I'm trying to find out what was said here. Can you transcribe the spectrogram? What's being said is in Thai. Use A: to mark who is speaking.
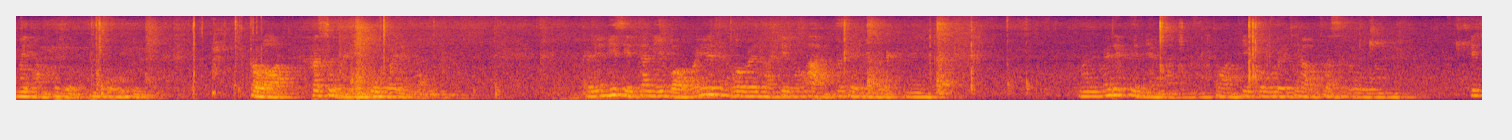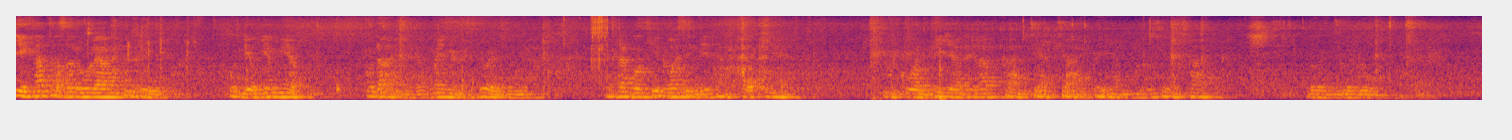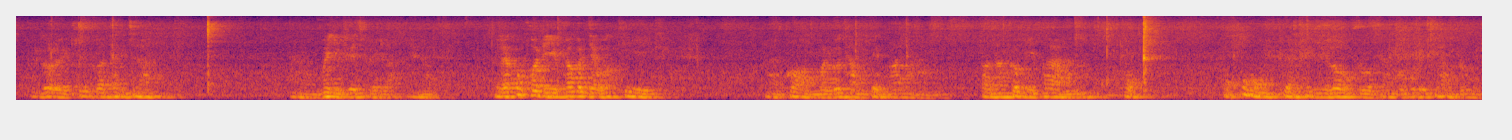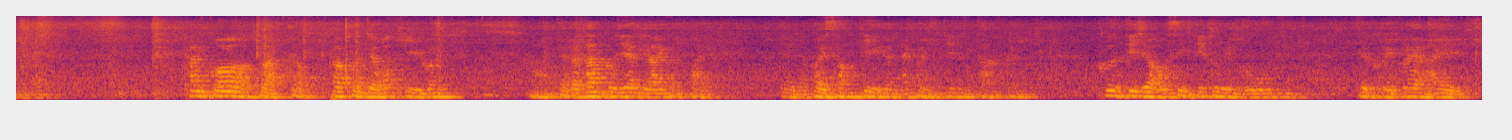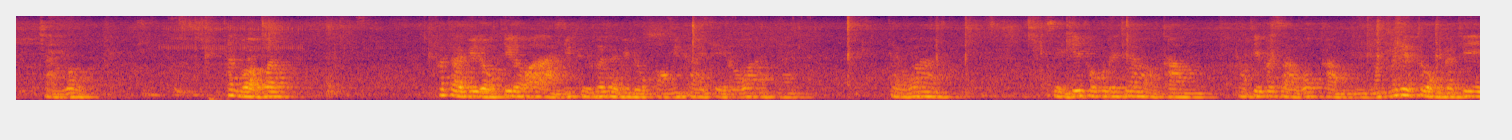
A: ไม่ทำประโยชน์ให้ผู้อื่นตลอดพระสูตรที่พูดไว้อย่างนั้นทีนี้นิสิตท่านนี้บอกว่าเอ๊ะแต่พอเวลาที่เราอ่านพระไตรปิฎกนี่มันไม่ได้เป็นอย่างนั้นตอนที่พระพุทธเจ้าตรัสรู้ที่จริงท่านตรัสรู้แล้วท่านอยู่คนเดียวเงียบๆก็ได้นะครับไม่เหนื่อยด้วยใช่ไหมแต่ท่านก็คิดว่าสิ่งที่ท่านพบเนี่ยมันควรที่จะได้รับการแจกจ่ายไปยังมนุษยชาติโดยโดยรวม ก็เลยคิดว่าท่านจะไม่อยู่เฉยๆละนะครับแล้วก็พอดีพระปัญญวัคคีย์ก็บรรลุธรรมเป็นพระอรหันต์ตอนนั้นก็มีพระอรหันต์หกหกองค์เกิดขึ้นในโลกรวมทั้งพระพุทธเจ้าด้วยนะครับท่านก็ตรัสกับพระปัญญวัคคีย์ว่าแต่ละท่านก็แยกย้ายกันไปอย่าไปซ้ำที่กันให้ไปอยู่ที่ต่างๆกัน เพื่อที่จะเอาสิ่งที่ตัวเองรู้เนี่ยไปเผยแพร่ให้ ชาวโลก ท่านบอกว่าพระไตรปิฎกที่เราอ่านนี่คือพระไตรปิฎกของนิกายเทรวาสนะ แต่ว่าสิ่งที่พระพุทธเจ้าทำกับที่พระสาวกทำมันไม่ได้ตรงกับที่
